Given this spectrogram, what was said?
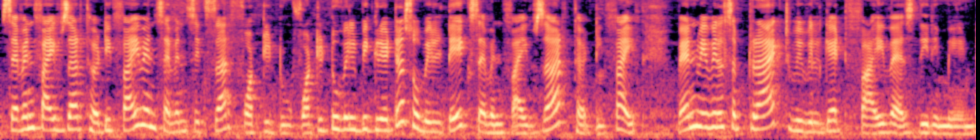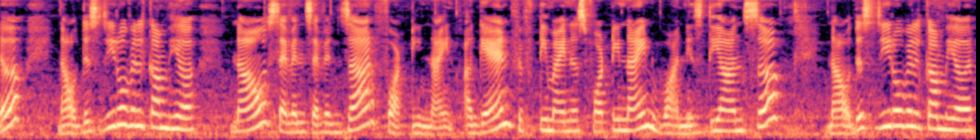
7 5s are 35 and 7 6 are 42 42 will be greater so we'll take 7 5s are 35 when we will subtract we will get 5 as the remainder. Now this 0 will come here now 7 7s are 49 again 50 minus 49 1 is the answer. Now this 0 will come here.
